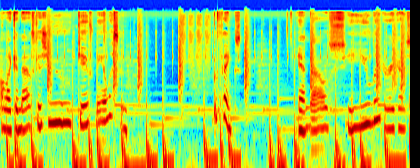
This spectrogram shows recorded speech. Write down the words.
All I can ask is you give me a listen. But thanks. And I'll see you later, I guess.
